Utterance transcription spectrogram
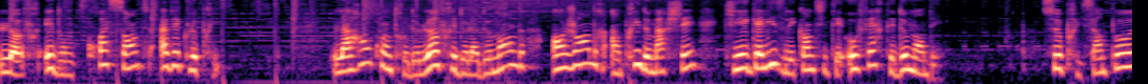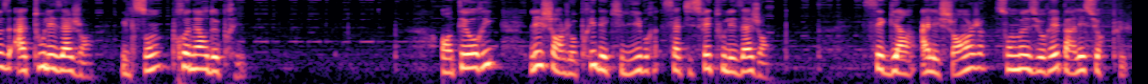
L'offre est donc croissante avec le prix. La rencontre de l'offre et de la demande engendre un prix de marché qui égalise les quantités offertes et demandées. Ce prix s'impose à tous les agents. Ils sont preneurs de prix. En théorie, l'échange au prix d'équilibre satisfait tous les agents. Ces gains à l'échange sont mesurés par les surplus.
